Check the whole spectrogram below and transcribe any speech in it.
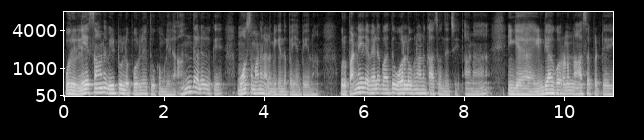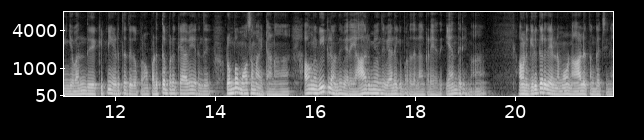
ஒரு லேசான வெயிட் உள்ள பொருளே தூக்க முடியல. அந்த அளவுக்கு மோசமான நிலைமைக்கு இந்த பையன் போயிடறான். ஒரு பண்ணையில் வேலை பார்த்து ஓரளவுக்குனாலும் காசு வந்துச்சு. ஆனால் இங்கே இந்தியாவுக்கு வரணும்னு ஆசைப்பட்டு இங்கே வந்து கிட்னி எடுத்ததுக்கப்புறம் படுத்த படுக்கையாகவே இருந்து ரொம்ப மோசமாயிட்டானா? அவங்க வீட்டில் வந்து வேறு யாருமே வந்து வேலைக்கு போகிறதெல்லாம் கிடையாது. ஏன் தெரியுமா? அவனுக்கு இருக்கிறது என்னமோ நாலு தங்கச்சிங்க.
